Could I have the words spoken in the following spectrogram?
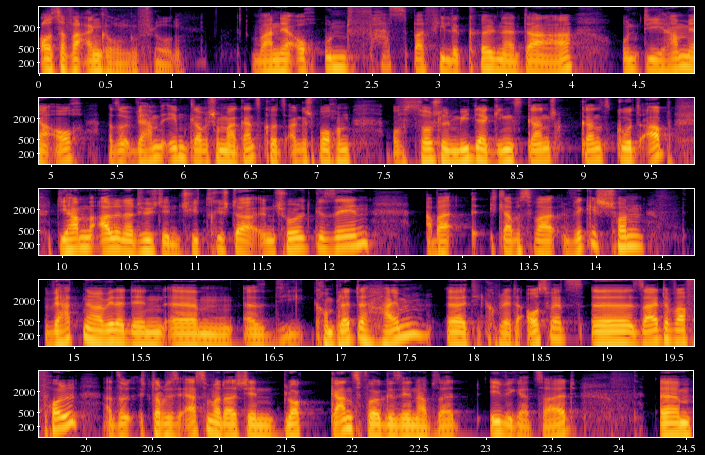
außer Verankerung geflogen. waren ja auch unfassbar viele Kölner da. Und die haben ja auch, also wir haben eben, glaube ich, schon mal ganz kurz angesprochen, auf Social Media ging es ganz, ganz gut ab. Die haben alle natürlich den Schiedsrichter in Schuld gesehen. Aber ich glaube, es war wirklich schon wir hatten ja mal wieder den, ähm, also die komplette Heim, äh, die komplette Auswärtsseite äh, war voll. Also ich glaube, das erste Mal, dass ich den Block ganz voll gesehen habe seit ewiger Zeit. Ähm,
